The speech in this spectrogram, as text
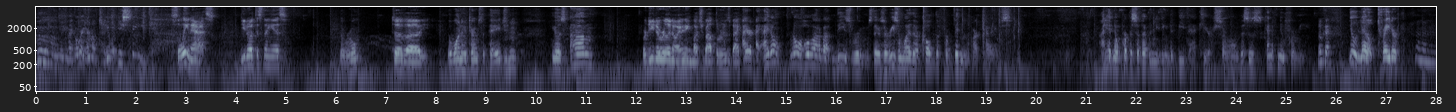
Let me get back over here and I'll tell you what you see. Celine asks, "Do you know what this thing is?" The room? To the, The one who turns the page? Mhm. He goes, um, or do you know really know anything much about the rooms back here? I, I don't know a whole lot about these rooms. There's a reason why they're called the Forbidden Archives. I had no purpose of ever needing to be back here, so this is kind of new for me. okay. You little traitor.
